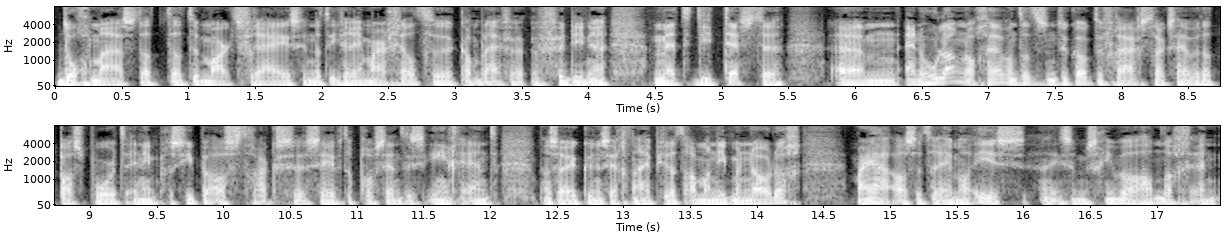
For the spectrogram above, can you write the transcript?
dogma's dat, dat de markt vrij is en dat iedereen maar geld eh, kan blijven verdienen met die testen. Ehm, en hoe lang nog? Hè? Want dat is natuurlijk ook de vraag. Straks hebben we dat paspoort. En in principe, als straks eh, 70% is ingeënt, dan zou je kunnen zeggen: dan heb je dat allemaal niet meer nodig. Maar ja, als het er eenmaal is, dan is het misschien wel handig. En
